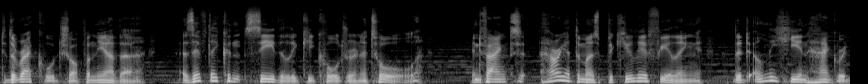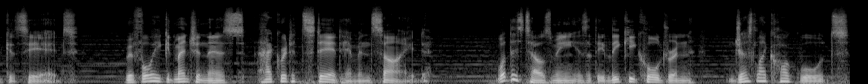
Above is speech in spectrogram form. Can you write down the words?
to the record shop on the other, as if they couldn't see the leaky cauldron at all. In fact, Harry had the most peculiar feeling that only he and Hagrid could see it. Before he could mention this, Hagrid had steered him inside. What this tells me is that the leaky cauldron, just like Hogwarts,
